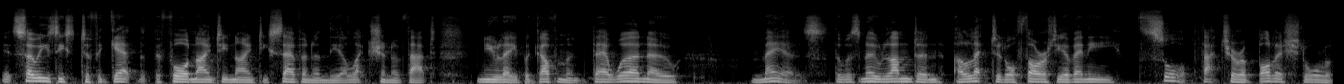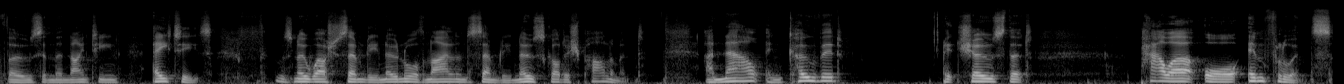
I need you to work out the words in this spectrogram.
It's so easy to forget that before 1997 and the election of that new Labour government, there were no mayors. There was no London elected authority of any sort. Thatcher abolished all of those in the 1980s. There was no Welsh Assembly, no Northern Ireland Assembly, no Scottish Parliament. And now in COVID, it shows that power or influence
